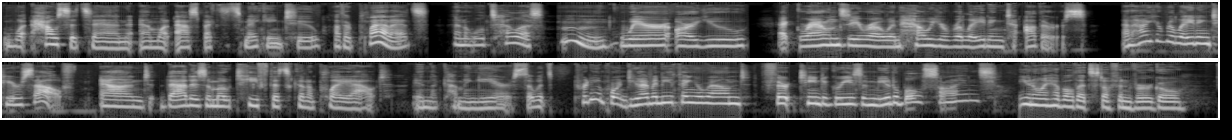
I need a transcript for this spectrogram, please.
what house it's in and what aspects it's making to other planets. And it will tell us, hmm, where are you at ground zero and how you're relating to others and how you're relating to yourself. And that is a motif that's going to play out in the coming years. So it's pretty important. Do you have anything around 13 degrees of mutable signs? You know, I have all that stuff in Virgo.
